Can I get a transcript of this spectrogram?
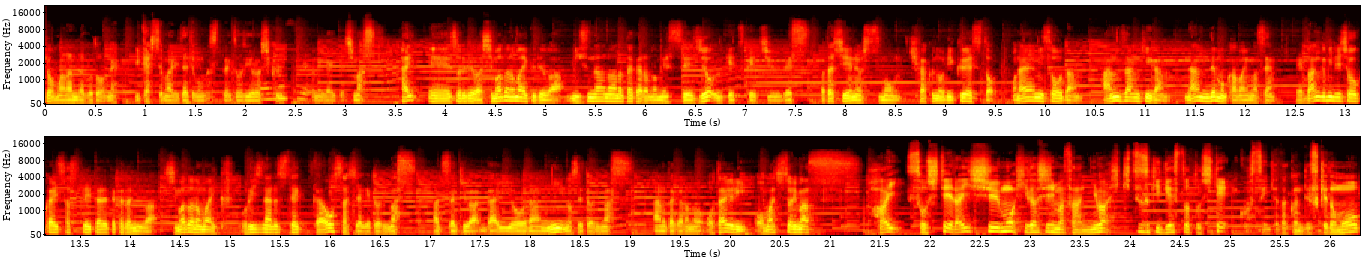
今日学んだことをね、活かしてまいりたいと思いますので、どうぞよろしくお願いいたします。はい、えー、それでは島田のマイクでは、リスナーのあなたからのメッセージを受け付け中です。私への質問、企画のリクエスト、お悩み相談、暗算祈願、何でも構いません。えー番組で紹介させていただいた方には、島田のマイク、オリジナルステッカーを差し上げております。宛先は概要欄に載せております。あなたからのお便り、お待ちしております。はい。そして来週も東島さんには引き続きゲストとしてご出演いただくんですけども、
